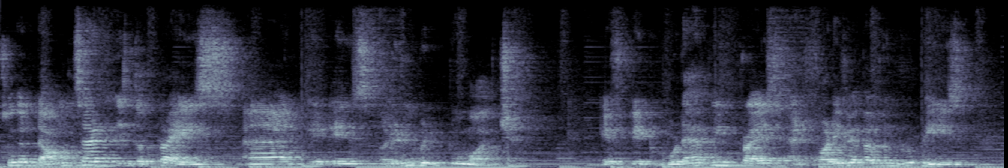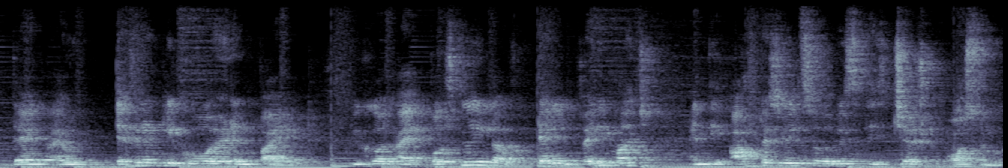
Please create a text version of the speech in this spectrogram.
So the downside is the price and it is a little bit too much. If it would have been priced at 45,000 rupees, then I would definitely go ahead and buy it because I personally love Dell very much and the after sales service is just awesome.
